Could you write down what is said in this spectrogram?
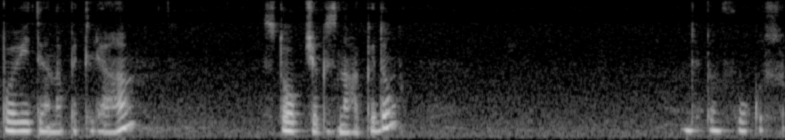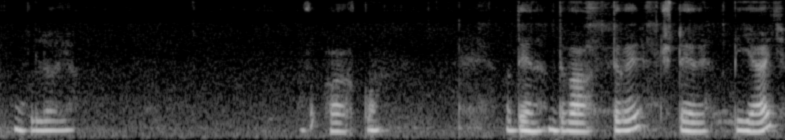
Повітряна петля, стовпчик з накидом. Де там фокус гуляє? В арку. Один, два, три, чотири, п'ять.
